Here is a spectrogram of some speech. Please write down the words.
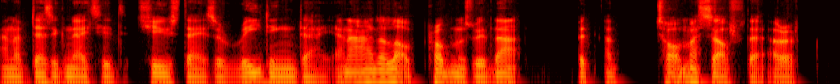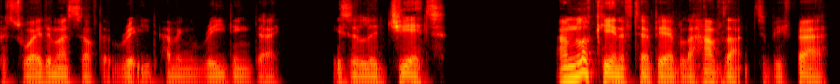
and I've designated Tuesday as a reading day. And I had a lot of problems with that, but I've taught myself that, or persuaded myself that read, having reading day is a legit. I'm lucky enough to be able to have that, to be fair,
